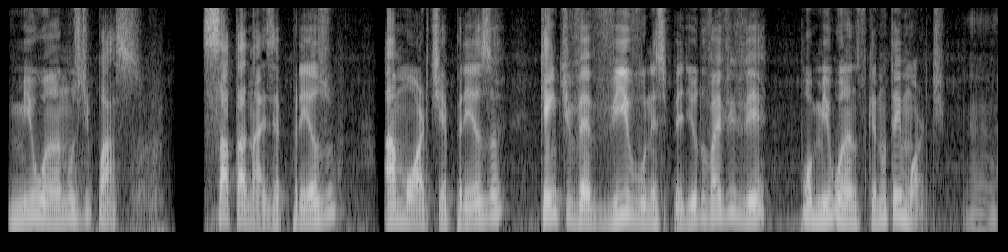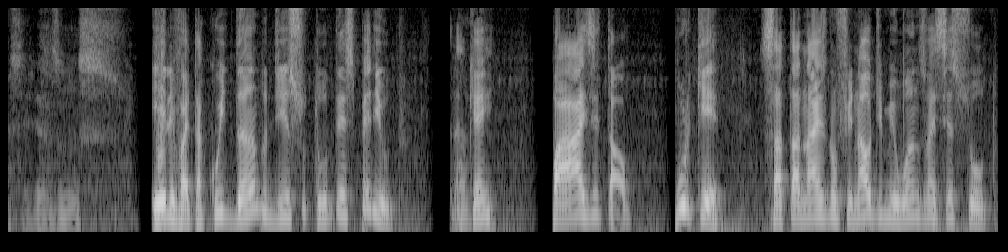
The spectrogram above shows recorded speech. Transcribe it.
Mil anos de paz. Satanás é preso, a morte é presa. Quem tiver vivo nesse período vai viver por mil anos, porque não tem morte. Nossa, Jesus. E ele vai estar cuidando disso tudo nesse período. Trampo, Ok? hein? Paz e tal. Por quê? Satanás no final de mil anos vai ser solto.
